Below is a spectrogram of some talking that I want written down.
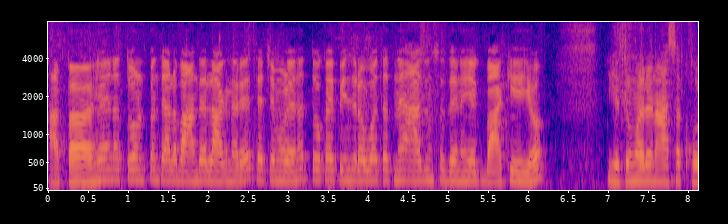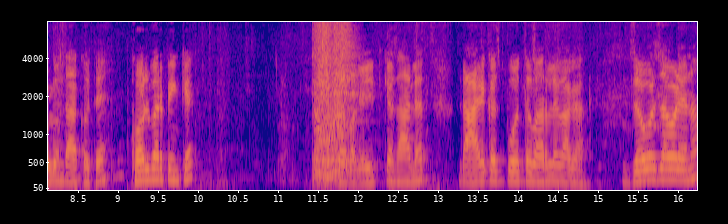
आता हे ना तोंड पण त्याला बांधायला लागणार आहे. त्याच्यामुळे ना तो काही पिंजरा वतत नाही. अजून सुद्धा ना एक बाकी आहे हो हे तुम्हाला ना असं खोलून दाखवते. खोल बर पिंके. बघा इतक्या झाल्यात. डायरेक्टच पोत भरलंय बघा. जवळजवळ आहे ना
